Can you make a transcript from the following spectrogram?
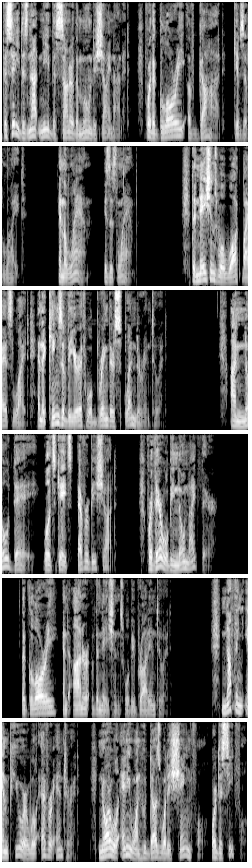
The city does not need the sun or the moon to shine on it for the glory of god gives it light and the lamb is its lamp. The nations will walk by its light and the kings of the earth will bring their splendor into it. On no day will its gates ever be shut for there will be no night there. The glory and honor of the nations will be brought into it. Nothing impure will ever enter it nor will anyone who does what is shameful or deceitful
